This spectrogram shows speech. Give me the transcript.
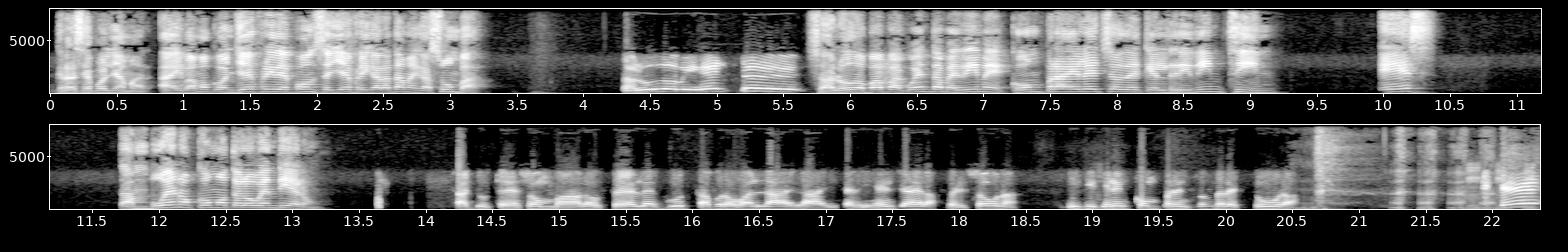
Gracias por llamar. Ahí vamos con Jeffrey de Ponce, Jeffrey Garata Mega, Zumba. Saludos, mi gente. Saludos, papá. Cuéntame, dime, ¿compras el hecho de que el Redeem Team es tan bueno como te lo vendieron? Chacho, ustedes son malos, a ustedes les gusta probar la, la inteligencia de las personas y si tienen comprensión de lectura. ¿Qué,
